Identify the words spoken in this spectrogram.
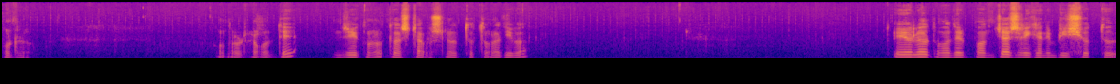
পনেরো। পনেরোটার মধ্যে যে কোনো দশটা প্রশ্নের উত্তর তোমরা দিবা। এই হলো তোমাদের পঞ্চাশ আর এখানে বিশ, সত্তর।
